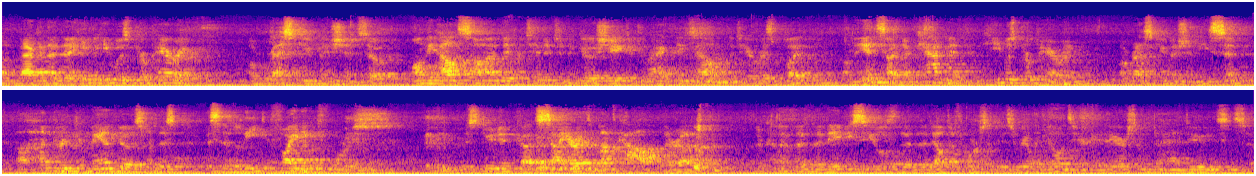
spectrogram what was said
um, back in that day, he, he was preparing a rescue mission. So on the outside, they pretended to negotiate to drag things out with the terrorists, but on the inside, their cabinet, he was preparing a rescue mission. He sent a hundred commandos from this, this elite fighting force. This unit, uh, Sayeret Matkal, they're, of the, the Navy SEALs, the, the Delta Force of the Israeli military. They are some bad dudes, and so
